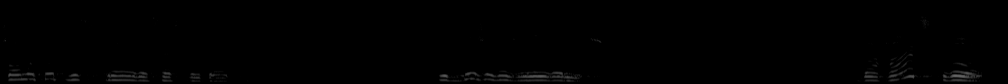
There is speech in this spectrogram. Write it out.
Чому тут є справа, сестри і браття? є дуже важлива річ. Багатство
